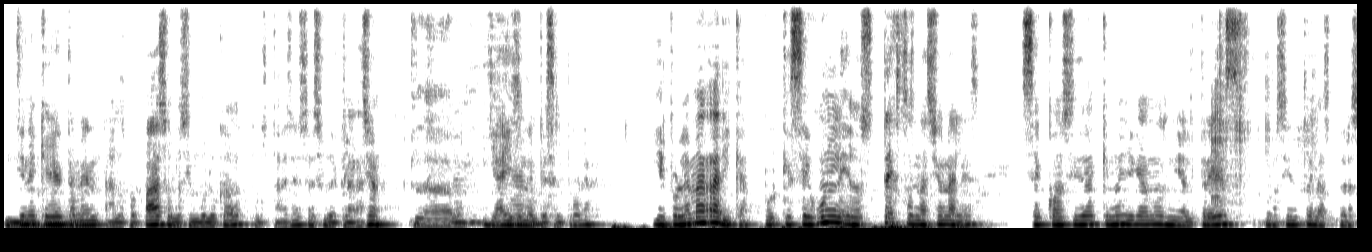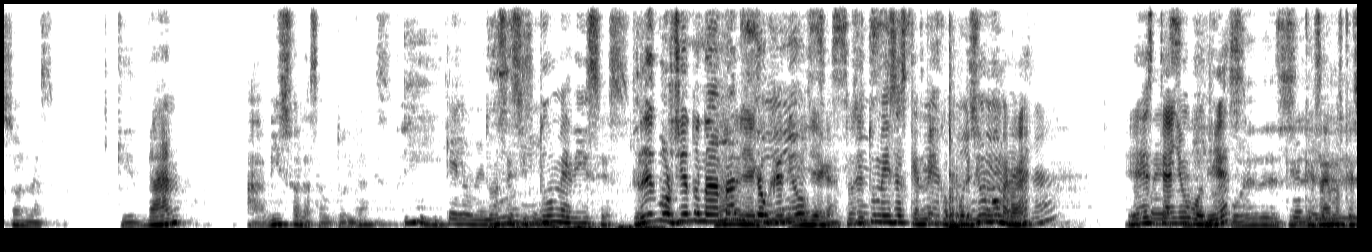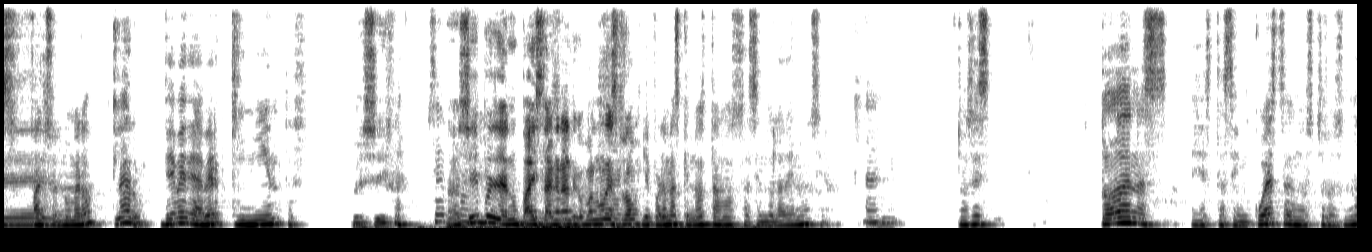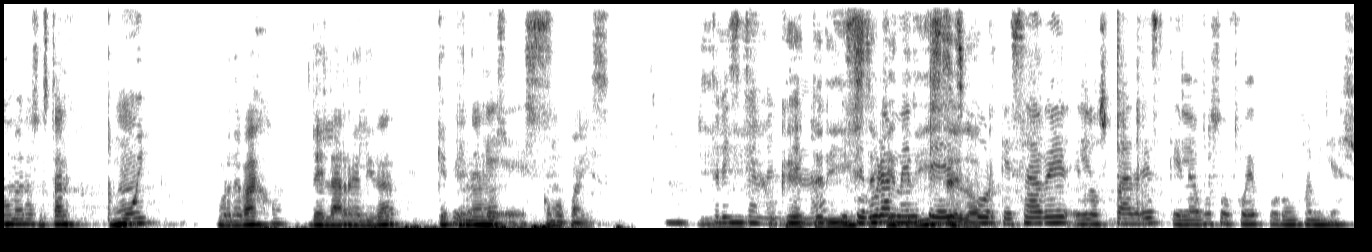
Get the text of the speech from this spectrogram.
y tiene que ir también a los papás o los involucrados, pues tal vez es su declaración. Claro. Y ahí es donde empieza el problema. Y el problema radica porque según los textos nacionales se considera que no llegamos ni al 3% de las personas que dan aviso a las autoridades. Que lo Entonces, si tú me dices... 3% nada más, llega, Eugenio. llega. Entonces, tú me dices que en México, por decir un número, ¿eh? Este año hubo 10, que, que, sabemos que es falso el número. Claro. Debe de haber 500. Pues sí. Así, pues en un país tan grande como el nuestro. Y el problema es que no estamos haciendo la denuncia. Entonces, todas estas encuestas, nuestros números están muy por debajo de la realidad que tenemos como país. Tristemente, ¿no? y seguramente es porque sabe los padres que el abuso fue por un familiar.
